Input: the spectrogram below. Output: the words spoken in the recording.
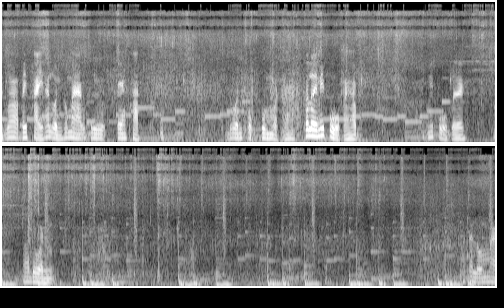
ตว่าใบไผ่ถ้าหล่นเข้ามาก็คือแปลงผัก โดนปกคลุมหมดนะครับก็เลยไม่ปลูกนะครับ ไม่ปลูกเลยเพราะโดนก็จะล้มมา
